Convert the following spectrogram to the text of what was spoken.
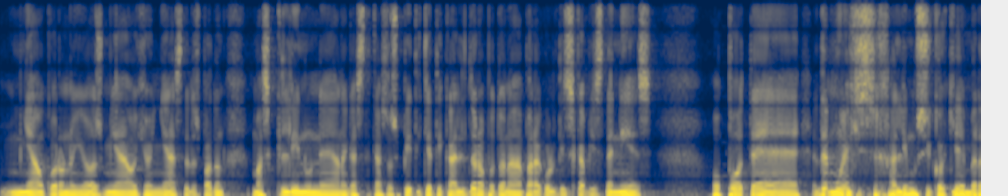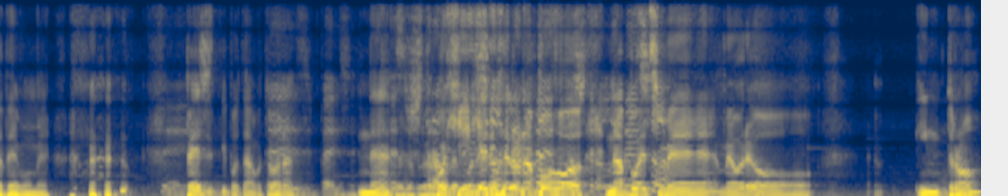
μια ο κορονοϊός, μια ο χιονιάς, τέλος πάντων, μας κλείνουν αναγκαστικά στο σπίτι και τι καλύτερο από το να παρακολουθήσεις κάποιες ταινίες. Οπότε δεν μου έχεις χαλή μουσικό και μπερδεύομαι. Παίζει τίποτα από τώρα; Παίζει, παίζει. Ναι, Θες να σου όχι τραγουδήσω; γιατί θέλω να Θες πω, σου να πω τραγουδήσω; έτσι με, με ωραίο intro.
